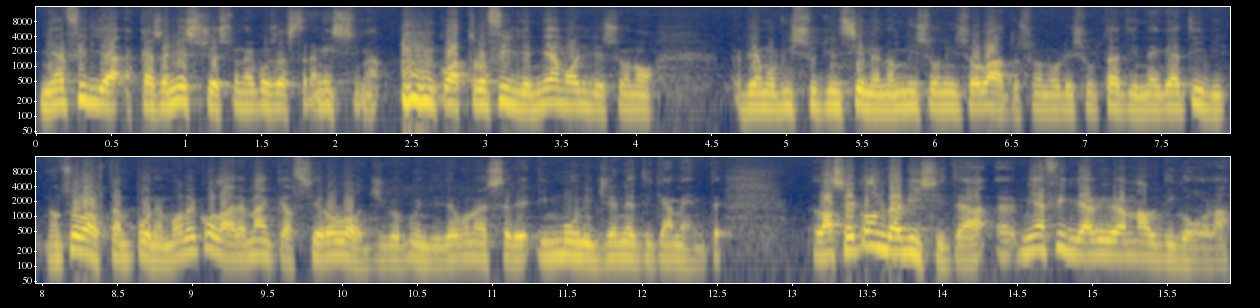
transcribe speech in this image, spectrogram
mia figlia, a casa mia è successa una cosa stranissima, quattro figlie e mia moglie sono abbiamo vissuto insieme, non mi sono isolato, sono risultati negativi non solo al tampone molecolare ma anche al sierologico, quindi devono essere immuni geneticamente. La seconda visita, eh, mia figlia aveva mal di gola,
